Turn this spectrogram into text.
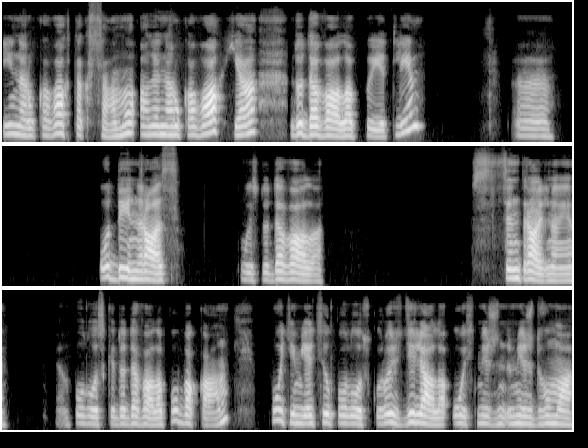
І на рукавах так само, але на рукавах я додавала петлі. Е, Один раз ось додавала з центральної полоски додавала по бокам. Потім я цю полоску розділяла ось між, між двома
